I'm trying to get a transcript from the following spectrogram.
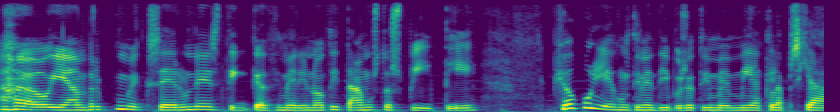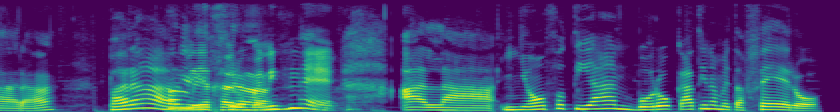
Α, Οι άνθρωποι που με ξέρουν στην καθημερινότητά μου στο σπίτι, πιο πολύ έχουν την εντύπωση ότι είμαι μία κλαψιάρα παρά Αλήθεια. μία χαρούμενη. Ναι, αλλά νιώθω ότι αν μπορώ κάτι να μεταφέρω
